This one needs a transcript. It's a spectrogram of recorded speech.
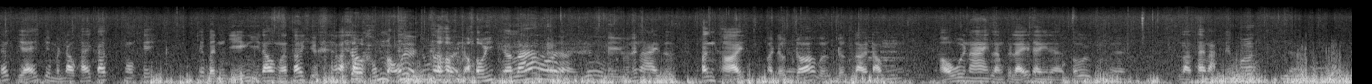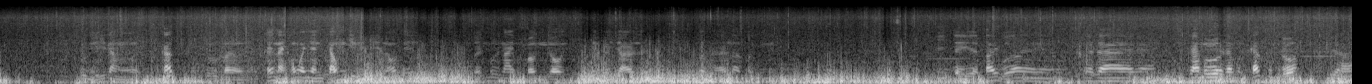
rất dễ chứ mình đâu phải cất một cái cái bệnh viện gì đâu mà tới chừng Chắc không nổi rồi chúng ta không nổi. nhà lá thôi à chứ thì bữa nay được phấn khởi mà được đó được lợi động hộ bữa nay. Làm cái lễ này là tôi cũng ờ, là thay mặt địa phương. Dạ. tôi nghĩ rằng cất tôi là cái này không phải nhanh chóng gì gì nói cái đến bữa nay mình mừng rồi thì bây giờ là có thể là tôi duy trì là tới bữa ờ, ra ra mưa ra mình cất cũng được dạ.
